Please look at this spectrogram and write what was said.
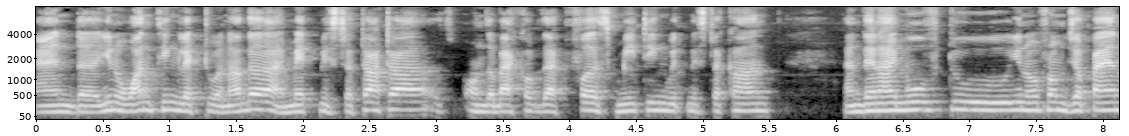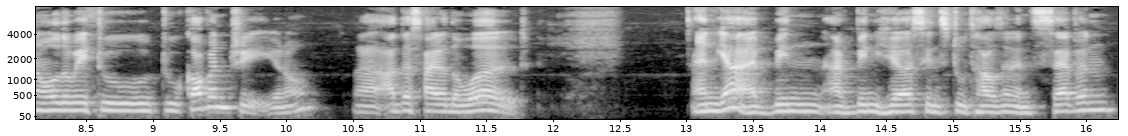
and uh, you know one thing led to another. I met mr tata on the back of that first meeting with mr kant. And then i moved to you know from japan all the way to to coventry you know uh, other side of the world. And yeah i've been i've been here since 2007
